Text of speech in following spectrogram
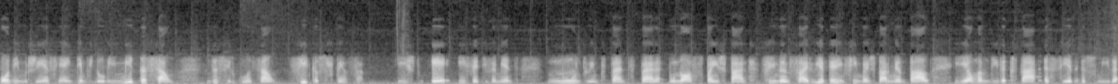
ou de emergência, em tempos de limitação de circulação, fica suspensa. Isto é efetivamente muito importante para o nosso bem-estar financeiro e até, enfim, bem-estar mental e é uma medida que está a ser assumida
